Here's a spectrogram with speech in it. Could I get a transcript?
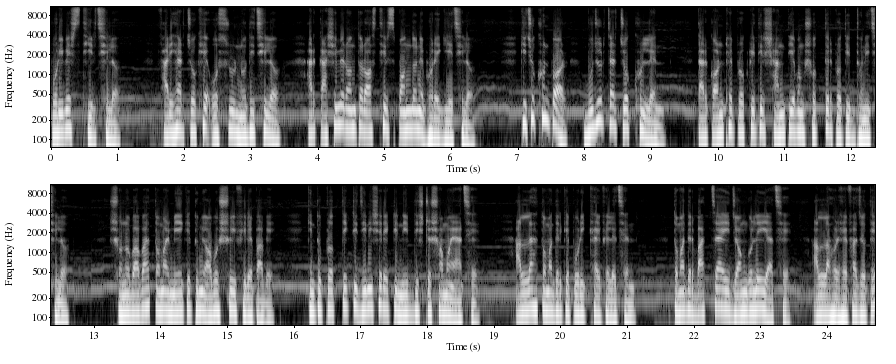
পরিবেশ স্থির ছিল। ফারিহার চোখে অশ্রুর নদী ছিল আর কাশিমের অন্তর অস্থির স্পন্দনে ভরে গিয়েছিল। কিছুক্ষণ পর বুজুর তার চোখ খুললেন। তার কণ্ঠে প্রকৃতির শান্তি এবং সত্যের প্রতিধ্বনি ছিল। শোনো বাবা, তোমার মেয়েকে তুমি অবশ্যই ফিরে পাবে, কিন্তু প্রত্যেকটি জিনিসের একটি নির্দিষ্ট সময় আছে। আল্লাহ তোমাদেরকে পরীক্ষায় ফেলেছেন। তোমাদের বাচ্চা এই জঙ্গলেই আছে, আল্লাহর হেফাজতে,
